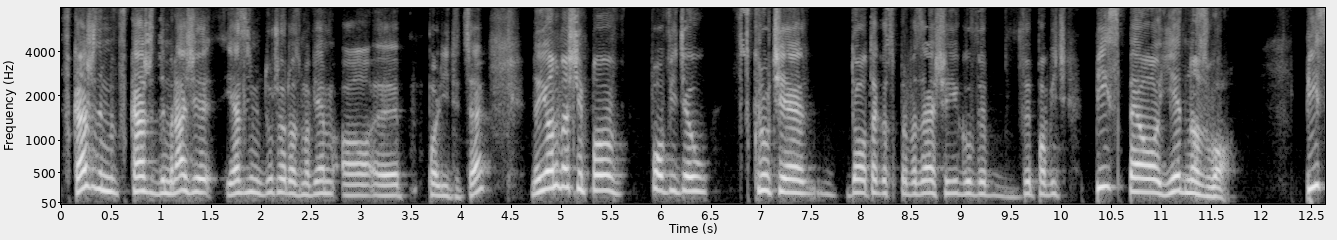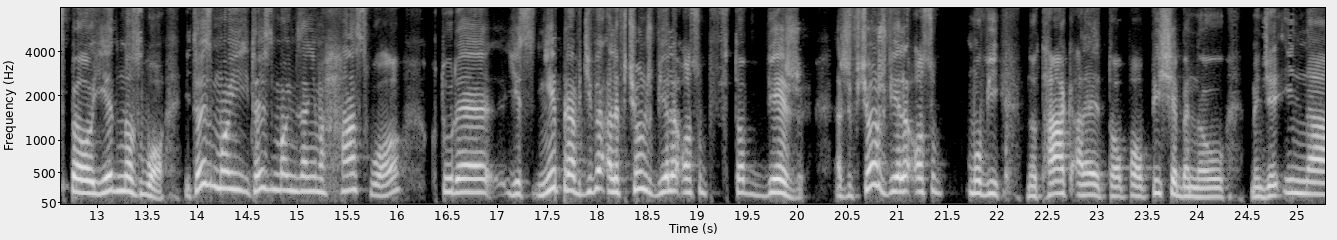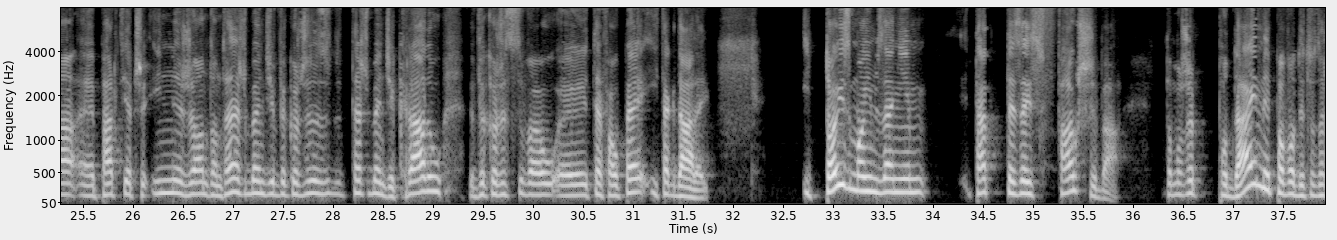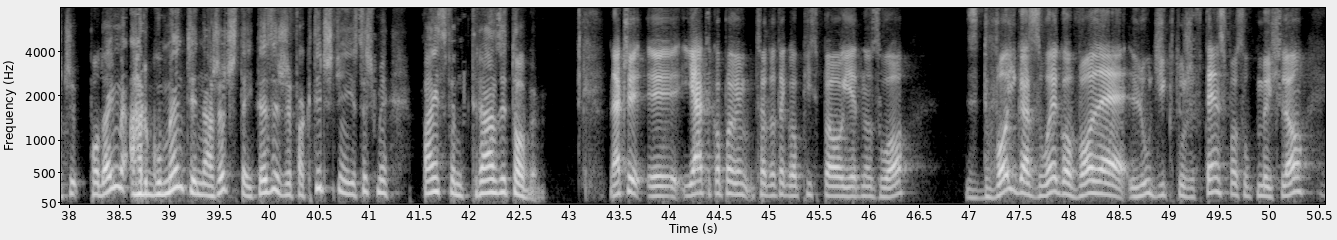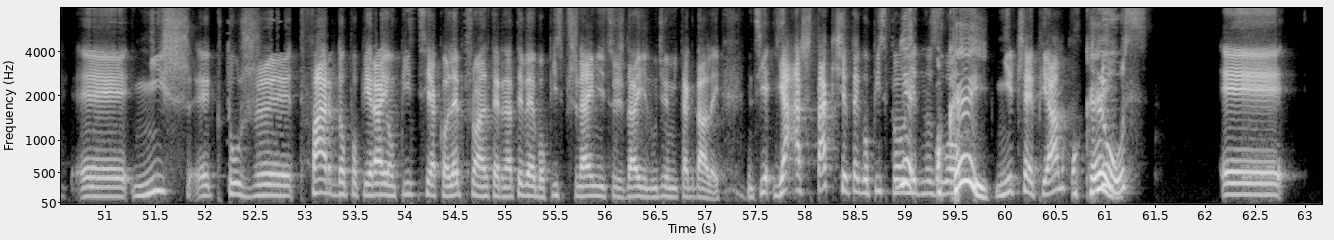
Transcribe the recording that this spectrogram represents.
W każdym, w każdym razie ja z nim dużo rozmawiałem o y, polityce, no i on właśnie po, powiedział w skrócie, do tego sprowadzała się jego wy, wypowiedź, PiS, PO, jedno zło. PiS PO jedno zło. I to jest, moi, to jest moim zdaniem hasło, które jest nieprawdziwe, ale wciąż wiele osób w to wierzy. Znaczy wciąż wiele osób mówi, no tak, ale to po PiSie będą, będzie inna e, partia czy inny rząd, on też będzie, też będzie kradł, wykorzystywał e, TVP i tak dalej. I to jest moim zdaniem, ta teza jest fałszywa to może podajmy powody, to znaczy podajmy argumenty na rzecz tej tezy, że faktycznie jesteśmy państwem tranzytowym. Znaczy, y, ja tylko powiem co do tego PiS PO jedno zło. Z dwojga złego wolę ludzi, którzy w ten sposób myślą, y, niż y, którzy twardo popierają PiS jako lepszą alternatywę, bo PiS przynajmniej coś daje ludziom i tak dalej. Więc ja, ja aż tak się tego PiS PO jedno zło okay. nie czepiam. Okay. Plus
